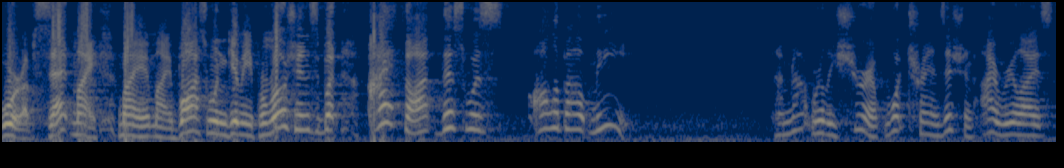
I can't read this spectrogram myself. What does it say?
were upset. My, my, my boss wouldn't give me promotions. But I thought this was all about me. And I'm not really sure at what transition I realized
